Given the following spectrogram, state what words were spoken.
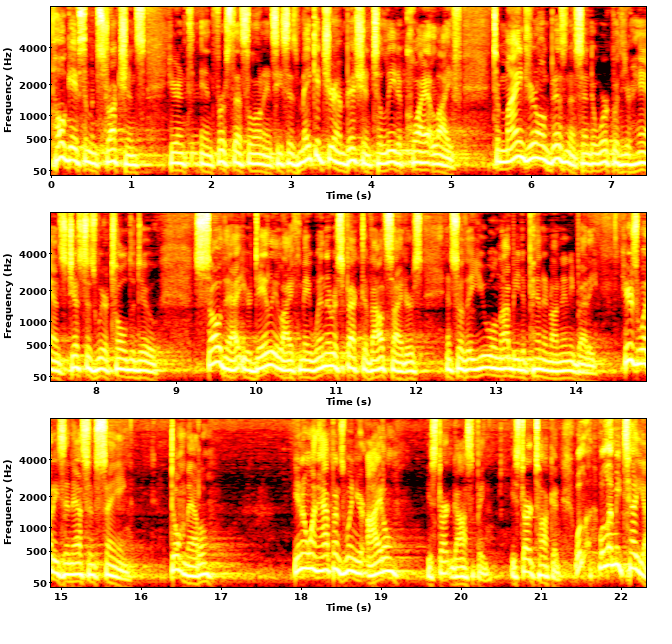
Paul gave some instructions here in, in 1 Thessalonians. He says, Make it your ambition to lead a quiet life, to mind your own business, and to work with your hands, just as we are told to do, so that your daily life may win the respect of outsiders, and so that you will not be dependent on anybody. Here's what he's in essence saying Don't meddle. You know what happens when you're idle? You start gossiping. You start talking. Well, well let me tell you,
